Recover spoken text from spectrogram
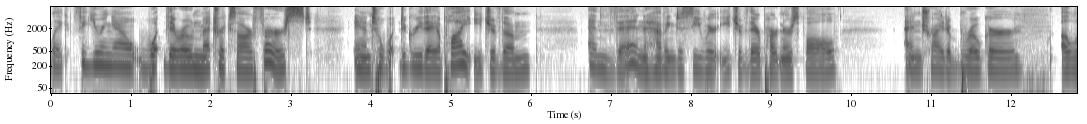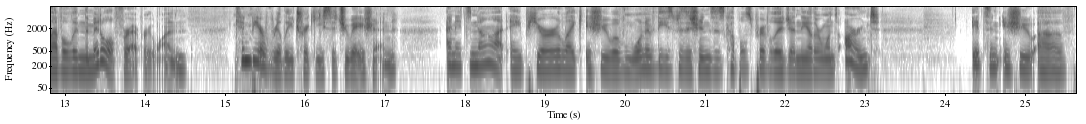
like figuring out what their own metrics are first and to what degree they apply each of them, and then having to see where each of their partners fall and try to broker a level in the middle for everyone can be a really tricky situation. And it's not a pure like issue of one of these positions is couples privilege and the other ones aren't. It's an issue of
